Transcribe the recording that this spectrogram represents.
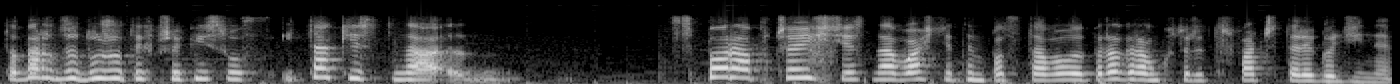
to bardzo dużo tych przepisów i tak jest na spora część jest na właśnie ten podstawowy program, który trwa 4 godziny.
